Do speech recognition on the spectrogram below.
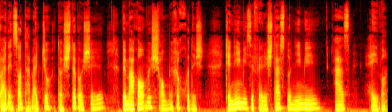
باید انسان توجه داشته باشه به مقام شامخ خودش که نیمی ز فرشته است و نیمی از حیوان.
